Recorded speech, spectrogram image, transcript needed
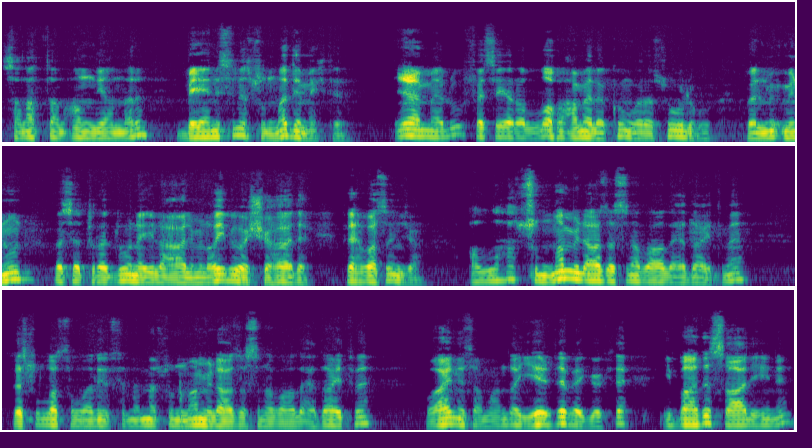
sanattan anlayanların beğenisine sunma demektir. İ'melu feseyerallahu amelekum ve rasuluhu vel müminun ve seturadune ila alimil gaybi ve şehade fehvasınca Allah'a sunma mülazasına bağlı eda etme, Resulullah sallallahu aleyhi ve selleme sunma mülazasına bağlı eda etme ve aynı zamanda yerde ve gökte ibadet salihinin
